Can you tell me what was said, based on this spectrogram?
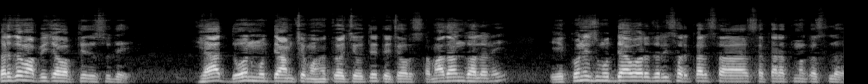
कर्जमाफीच्या बाबतीत असू दे. ह्या दोन मुद्दे आमचे महत्त्वाचे होते. त्याच्यावर समाधान झालं नाही. एकोणीस मुद्द्यावर जरी सरकार सकारात्मक असलं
